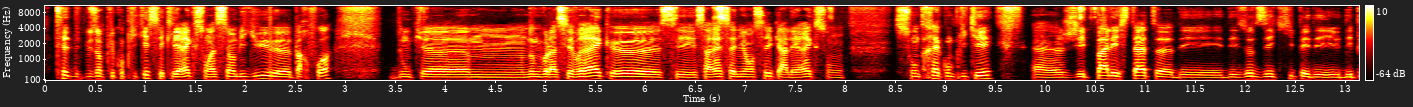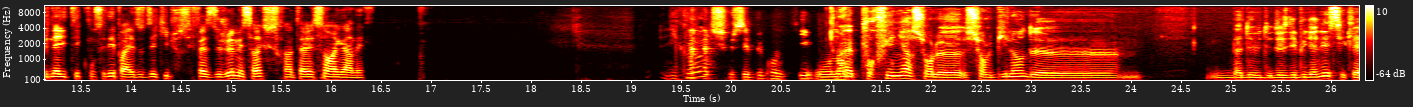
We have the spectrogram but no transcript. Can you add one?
peut-être de plus en plus compliqué, c'est que les règles sont assez ambiguës euh, parfois. Donc, euh, donc voilà, c'est vrai que c'est, ça reste à nuancer car les règles sont, sont très compliquées. Euh, j'ai pas les stats euh, des, des autres équipes et des, des, pénalités concédées par les autres équipes sur ces phases de jeu, mais c'est vrai que ce serait intéressant à regarder. Nico? Je sais plus contre qui. pour finir sur le, sur le bilan de, bah, de, ce début d'année, c'est qu'il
